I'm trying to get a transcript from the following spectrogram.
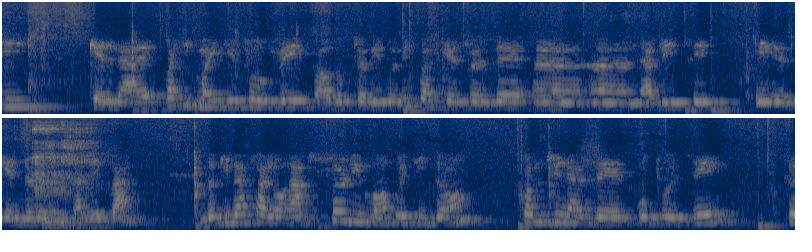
dit qu'elle a pratiquement été sauvée par le docteur Ibrahim parce qu'elle faisait un, AVC et qu'elle ne le savait pas. Donc il va falloir absolument, Président, comme tu l'avais proposé, que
